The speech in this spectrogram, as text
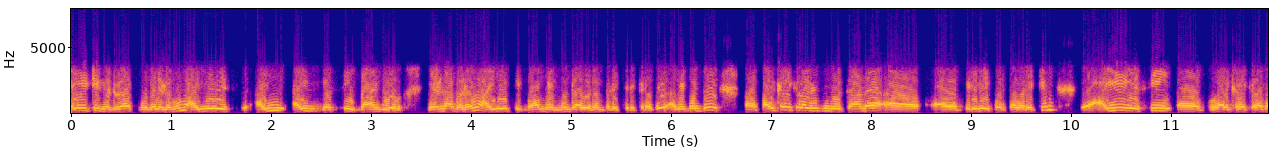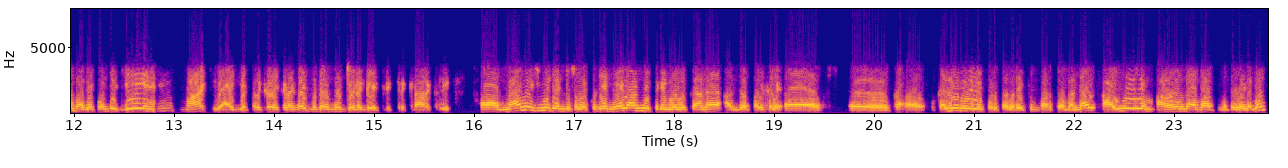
ஐஐடி மெட்ராஸ் முதலிடமும் ஐஏஎஸ் ஐஐஎஸ்சி பெங்களூர் இரண்டாம் இடமும் ஐஐடி பாம்பே மூன்றாவது இடம் பிடித்திருக்கிறது. அதே போன்று பல்கலைக்கழகங்களுக்கான பிரிவை பொறுத்த வரைக்கும் ஐஏஎஸ்சி பல்கலைக்கழகம் அதே போன்று ஜேஎன்யூ மாகி ஆகிய பல்கலைக்கழகங்கள் முதல் மூன்று இடங்களை பிடித்திருக்கிறார்கள். மேனேஜ்மெண்ட் என்று சொல்லக்கூடிய மேலாண்மை பிரிவுகளுக்கான அந்த பல்கலை கல்லூரிகளை பொறுத்த வரைக்கும் பார்த்தோம் என்றால் ஐஏஎம் அகமதாபாத் முதலிடமும்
